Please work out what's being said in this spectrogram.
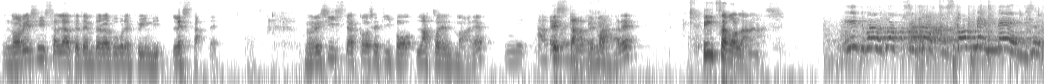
non resiste alle alte temperature quindi l'estate non resiste a cose tipo l'acqua del mare Quindi, estate mare Pizza con l'ananas. Io ma tu accettato, sto in mezzo.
